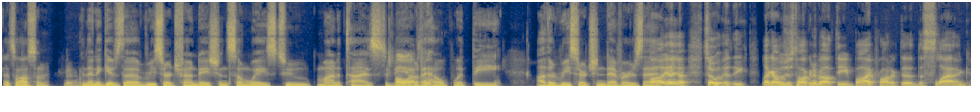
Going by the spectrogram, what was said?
That's awesome. yeah And then it gives the research foundation some ways to monetize to be Oh, able absolutely. to help with the other research endeavors that Oh yeah, yeah. So uh, like I was just talking about the byproduct, the the slag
